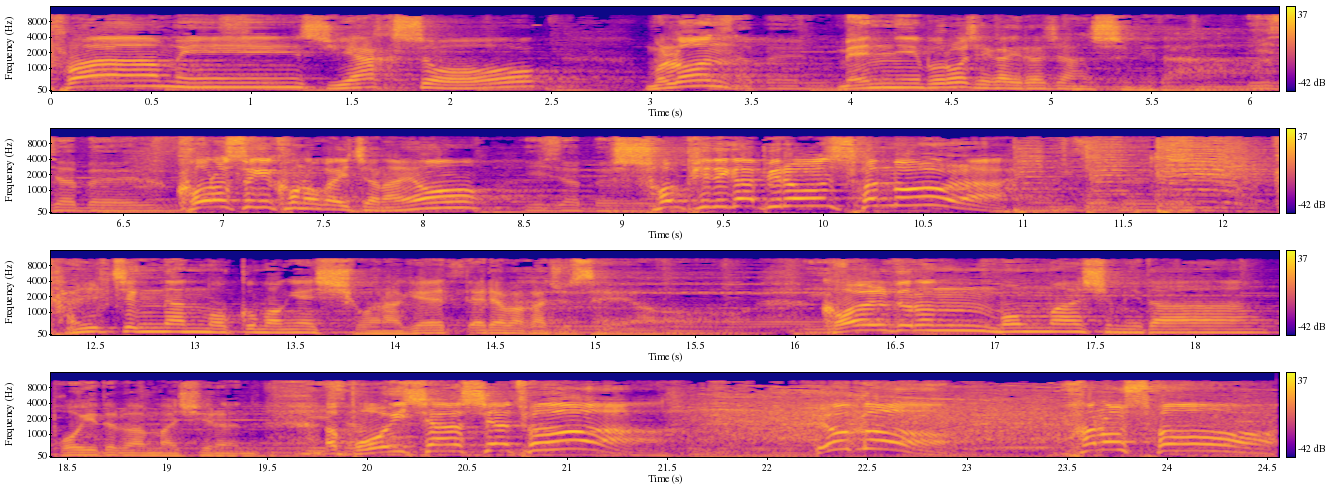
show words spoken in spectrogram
promise 약속. 물론 맨입으로 제가 이러지 않습니다. 이사벨, 코너 속의 코너가 있잖아요. 이사벨, 손 PD가 빌어온 선물 갈증난 목구멍에 시원하게 때려박아 주세요. 걸들은 못 마십니다. 보이들만 마시는 아, 보이차 세트 요거 환호서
